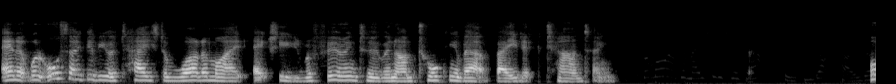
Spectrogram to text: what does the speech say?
And it will also give you a taste of what am I actually referring to when I'm talking about Vedic chanting. Om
